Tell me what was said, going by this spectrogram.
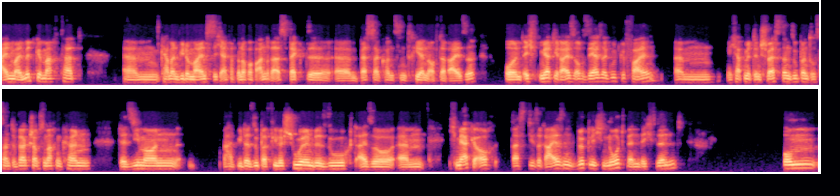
einmal mitgemacht hat, ähm, kann man, wie du meinst, sich einfach nur noch auf andere Aspekte äh, besser konzentrieren auf der Reise. Und ich, mir hat die Reise auch sehr, sehr gut gefallen. Ähm, ich habe mit den Schwestern super interessante Workshops machen können. Der Simon hat wieder super viele Schulen besucht. Also ähm, ich merke auch, dass diese Reisen wirklich notwendig sind, um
